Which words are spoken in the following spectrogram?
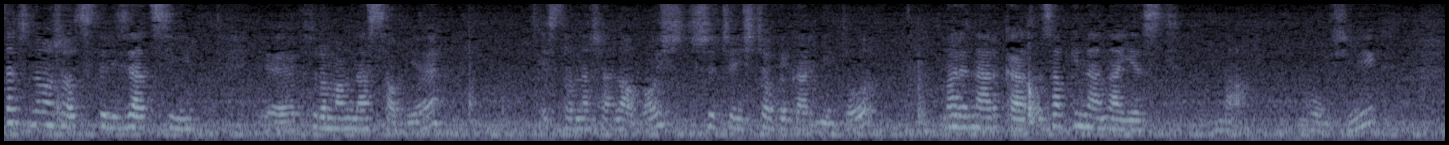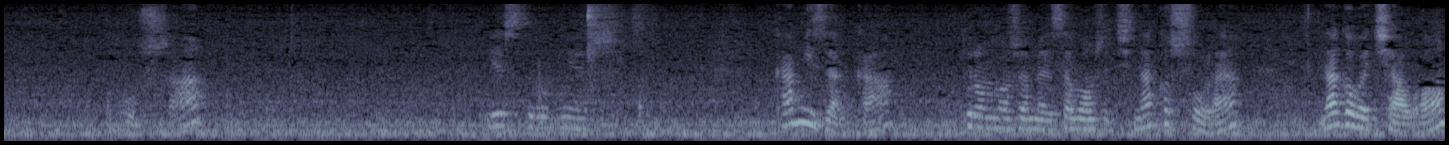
Zacznę może od stylizacji, którą mam na sobie. Jest to nasza nowość, trzyczęściowy garnitur. Marynarka zapinana jest na guzik, dłuższa. Jest również kamizelka, którą możemy założyć na koszulę, na gołe ciało,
